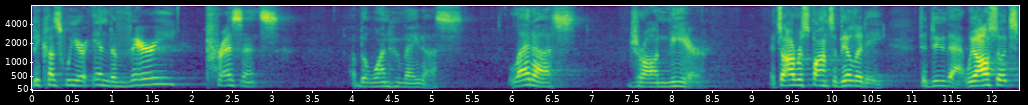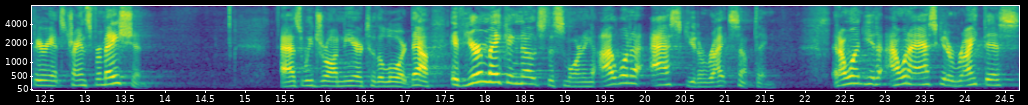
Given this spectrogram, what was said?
because we are in the very presence of the one who made us. Let us draw near. It's our responsibility to do that. We also experience transformation as we draw near to the Lord. Now, if you're making notes this morning, I want to ask you to write something. And I want you to I want to ask you to write this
